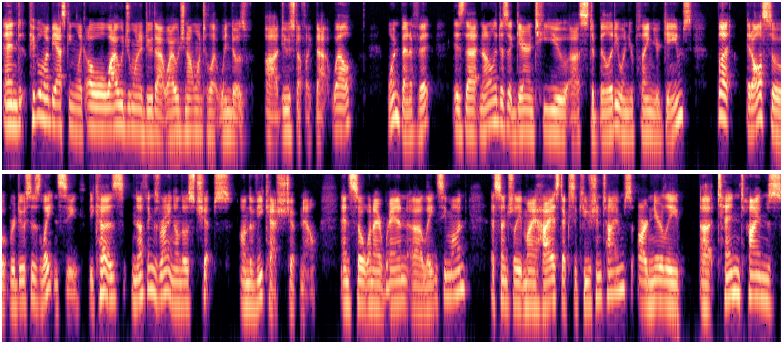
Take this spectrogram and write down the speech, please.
And people might be asking, like, oh, well, why would you want to do that? Why would you not want to let Windows uh, do stuff like that? Well, one benefit is that not only does it guarantee you uh, stability when you're playing your games, but it also reduces latency because nothing's running on those chips, on the Vcache chip now. And so when I ran uh, LatencyMon, essentially my highest execution times are nearly uh, 10 times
